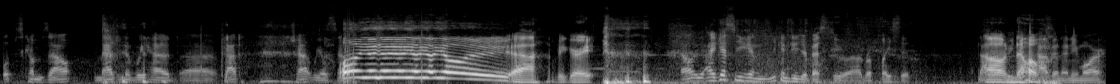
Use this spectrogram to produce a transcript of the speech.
Whoops comes out. Imagine if we had uh, chat, chat wheel set. Oh, yeah, yeah, yeah, yeah, yeah, yeah. Yeah, that'd be great. Well, I guess you can you can do your best to uh, replace it. Oh, we no. don't have it anymore.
